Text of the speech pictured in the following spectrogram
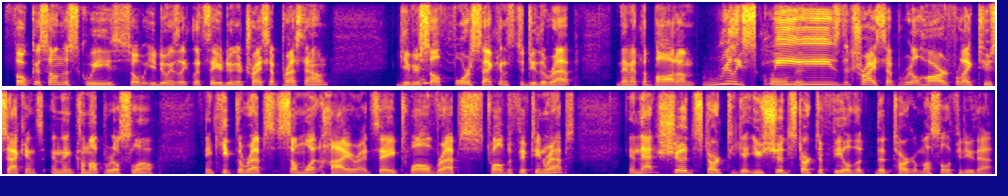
focus on the squeeze. So what you're doing is like, let's say you're doing a tricep press down, give yourself four seconds to do the rep. Then at the bottom, really squeeze the tricep real hard for like two seconds, and then come up real slow, and keep the reps somewhat higher. I'd say 12 reps, 12 to 15 reps, and that should start to get. You should start to feel the the target muscle if you do that.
